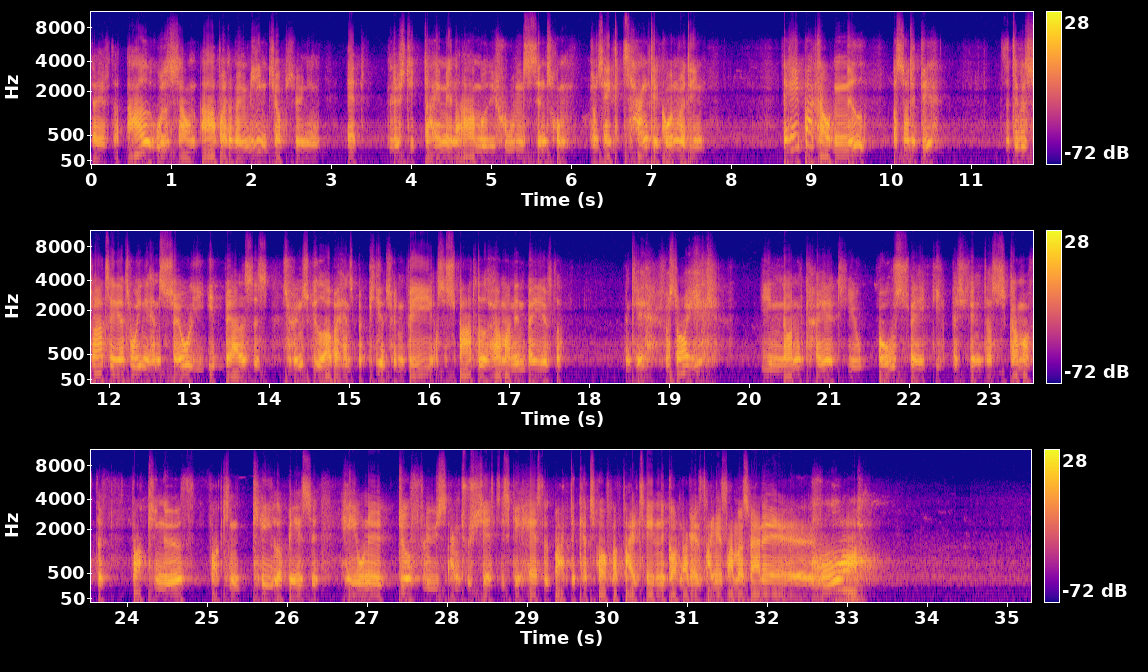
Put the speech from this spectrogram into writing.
der efter eget udsagn arbejder med min jobsøgning, at lystigt dig med en arm ud i hulens centrum. Totalt tanke grundværdien. Jeg kan ikke bare grave den ned, og så er det det. Så det vil svare til, at jeg tog ind i hans sørgelige etværelses, tønskede op af hans papirtynde væge, og så spartlede hørmeren ind bagefter. Men det forstår I ikke. I non-kreativ, bogsvage gigtpatient, scum of the fucking earth, fucking kælerbæse, hævende, duftlys, entusiastiske, hasselbagte kartofler, fejltalende, godt nok anstrengende, samværsværende, øh, horer.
